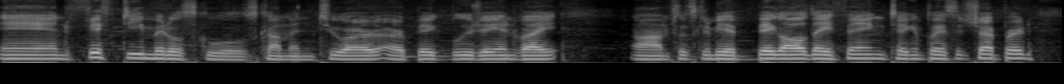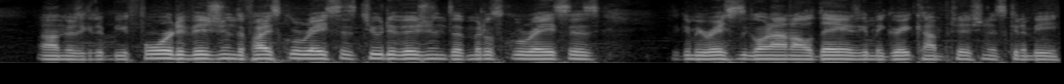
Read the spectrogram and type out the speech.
and 50 middle schools coming to our, our big Blue Jay invite. Um, so it's going to be a big all day thing taking place at Shepherd. Um, there's going to be four divisions of high school races, two divisions of middle school races. There's going to be races going on all day. There's going to be great competition. It's going to be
